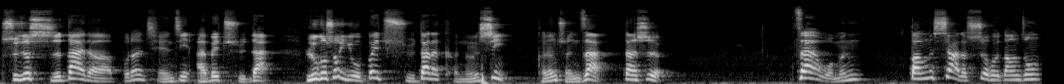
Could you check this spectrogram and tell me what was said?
随着时代的不断前进而被取代。如果说有被取代的可能性，可能存在，但是在我们当下的社会当中，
